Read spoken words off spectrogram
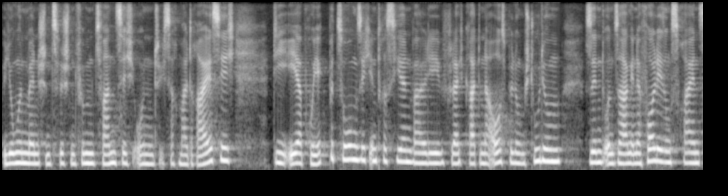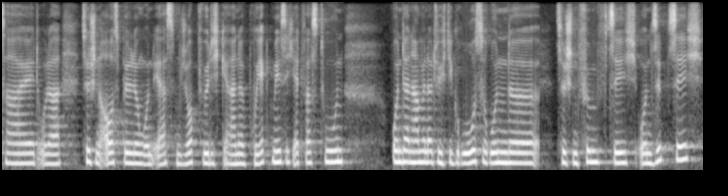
äh, jungen Menschen zwischen 25 und ich sag mal 30, die eher projektbezogen sich interessieren, weil die vielleicht gerade in der Ausbildung im Studium sind und sagen, in der vorlesungsfreien Zeit oder zwischen Ausbildung und ersten Job würde ich gerne projektmäßig etwas tun. Und dann haben wir natürlich die große Runde zwischen 50 und 70.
